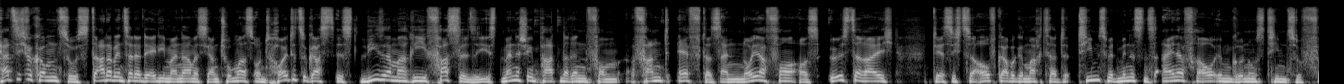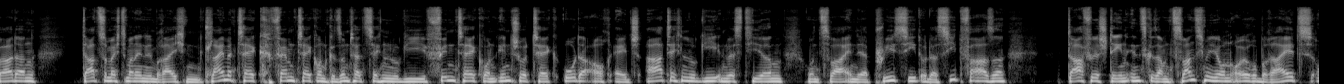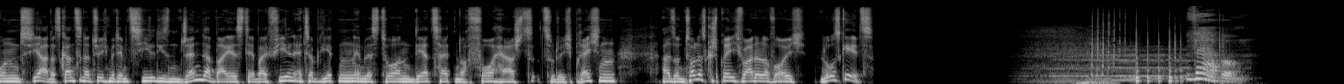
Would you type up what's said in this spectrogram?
Herzlich willkommen zu Startup Insider Daily. Mein Name ist Jan Thomas und heute zu Gast ist Lisa Marie Fassel. Sie ist Managing Partnerin vom Fund F. Das ist ein neuer Fonds aus Österreich, der es sich zur Aufgabe gemacht hat, Teams mit mindestens einer Frau im Gründungsteam zu fördern. Dazu möchte man in den Bereichen Climate Tech, Femtech und Gesundheitstechnologie, Fintech und Insurtech oder auch HR-Technologie investieren und zwar in der Pre-Seed- oder Seed-Phase. Dafür stehen insgesamt 20 Millionen Euro bereit und ja, das Ganze natürlich mit dem Ziel, diesen Gender Bias, der bei vielen etablierten Investoren derzeit noch vorherrscht, zu durchbrechen. Also ein tolles Gespräch wartet auf euch. Los geht's! Werbung.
